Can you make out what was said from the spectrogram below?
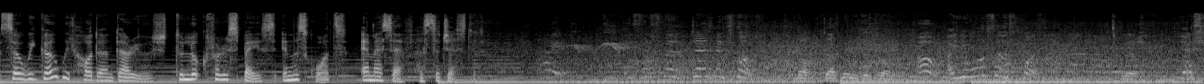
So we go with Hoda and Dariush to look for a space in the squats MSF has suggested. Hi, is this the Jasmine squat? No, Jasmine is wrong. Oh, are you also a squat? Yes. Yes,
